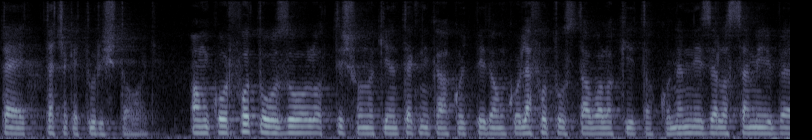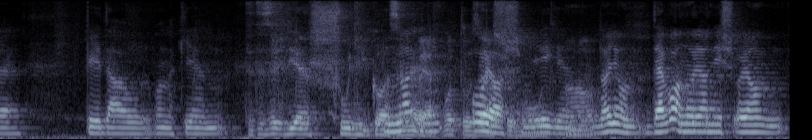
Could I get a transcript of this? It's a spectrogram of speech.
te, te csak egy turista vagy. Amikor fotózol, ott is vannak ilyen technikák, hogy például amikor lefotóztál valakit, akkor nem nézel a szemébe, például vannak ilyen Tehát ez egy ilyen sunyi gazember fotózás. Olyasmi, igen. Nagyon, de van olyan is, olyan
